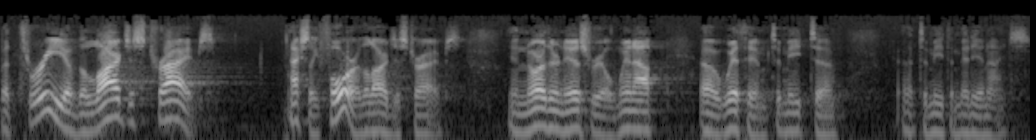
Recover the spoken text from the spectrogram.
but three of the largest tribes, actually four of the largest tribes in northern Israel went out uh, with him to meet uh, uh, to meet the Midianites.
